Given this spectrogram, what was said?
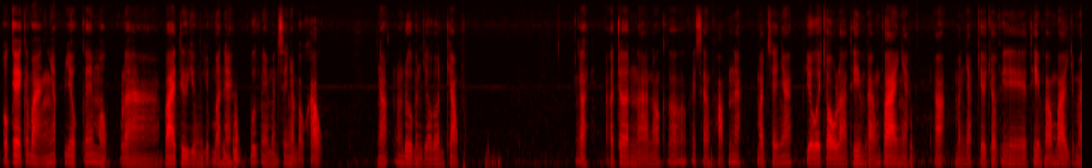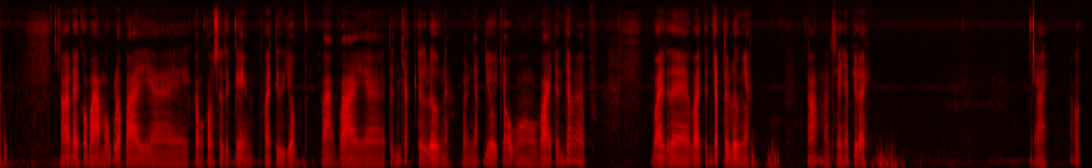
ok các bạn nhấp vô cái mục là vai tiêu dùng giúp mình ha. Bước này mình sẽ nhập mật khẩu. Đó, nó đưa mình vào bên trong. Rồi, ở trên là nó có cái sản phẩm nè, mình sẽ nhấp vô cái chỗ là thêm phản vai nha. Đó, mình nhấp vô chỗ thêm phản vai cho mình. Đó, ở đây có ba mục là vai à, cầm cổ sổ tiết kiệm, vai tiêu dùng và vai à, tính chấp từ lương nè. Mình nhấp vô chỗ vai tính chấp vai vai tính chấp từ lương nha. Đó, mình sẽ nhấp vô đây. Rồi, Ok,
